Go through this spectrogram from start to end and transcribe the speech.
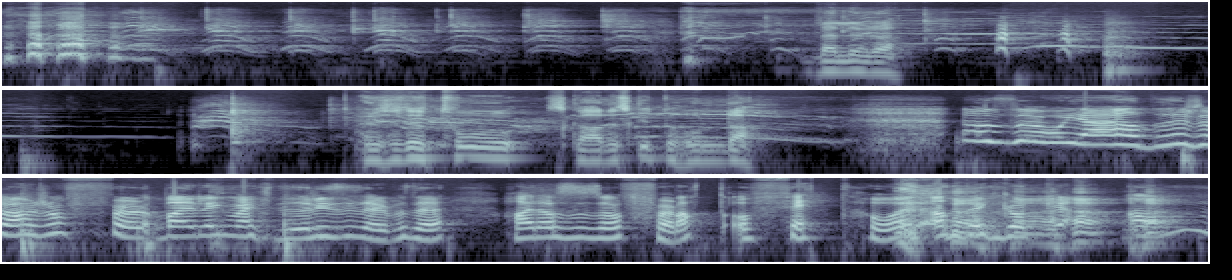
Veldig bra. Høres ut som to skadeskutte hunder. Altså, og jeg hadde så, har så fl Bare legg merke til det hvis du ser det på TV. Har altså så flatt og fett hår at det går ikke an.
